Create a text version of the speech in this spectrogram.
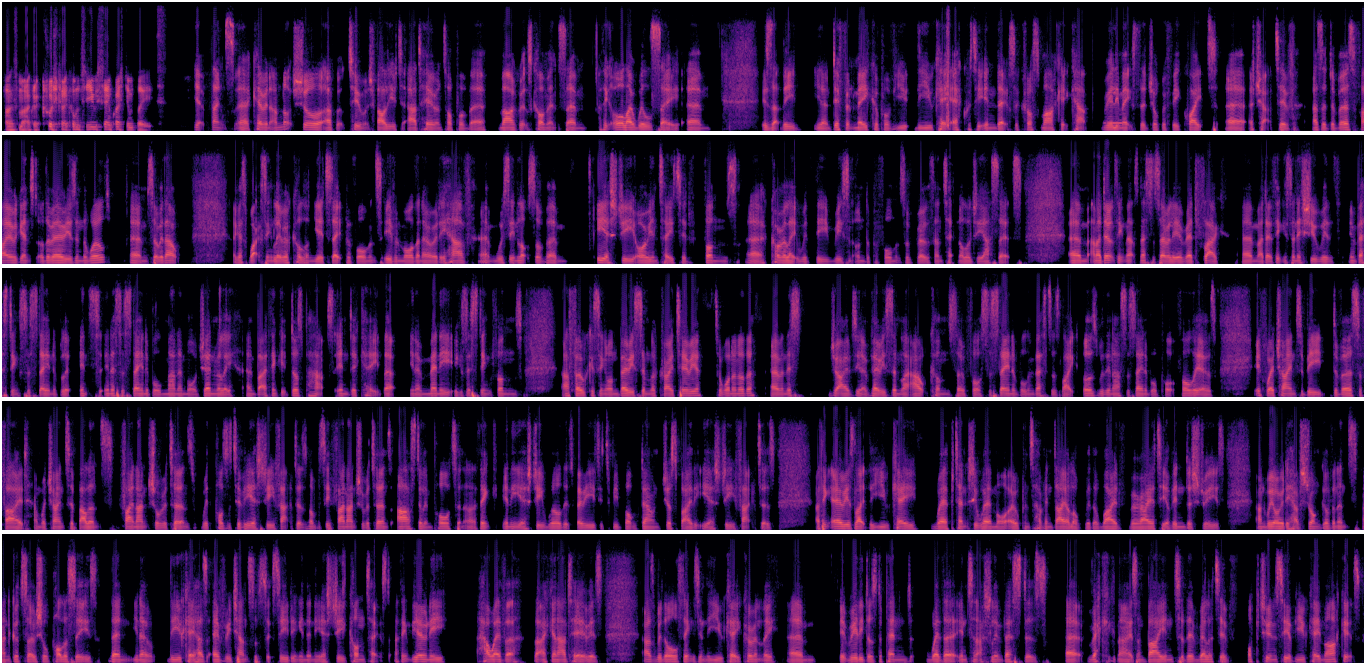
Thanks, Margaret. Krush, can I come to you? Same question, please. Yeah, thanks, uh, Kevin. I'm not sure I've got too much value to add here on top of uh, Margaret's comments. Um, I think all I will say um, is that the you know different makeup of U- the UK equity index across market cap really makes the geography quite uh, attractive as a diversifier against other areas in the world. Um, so without, I guess, waxing lyrical on year-to-date performance even more than I already have, um, we've seen lots of um, ESG orientated funds uh, correlate with the recent underperformance of growth and technology assets. Um, and I don't think that's necessarily a red flag. Um, I don't think it's an issue with investing sustainably in, in a sustainable manner more generally. Um, but I think it does perhaps indicate that you know many existing funds are focusing on very similar criteria to one another, um, and this drives you know very similar outcomes. So for sustainable investors like us within our sustainable portfolios if we're trying to be diversified and we're trying to balance financial returns with positive ESG factors and obviously financial returns are still important and I think in the ESG world it's very easy to be bogged down just by the ESG factors. I think areas like the UK where potentially we're more open to having dialogue with a wide variety of industries and we already have strong governance and good social policies then you know the UK has every chance of succeeding in an ESG context. I think the only however that i can add here is as with all things in the UK currently um, it really does depend whether international investors uh, recognize and buy into the relative opportunity of UK markets,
